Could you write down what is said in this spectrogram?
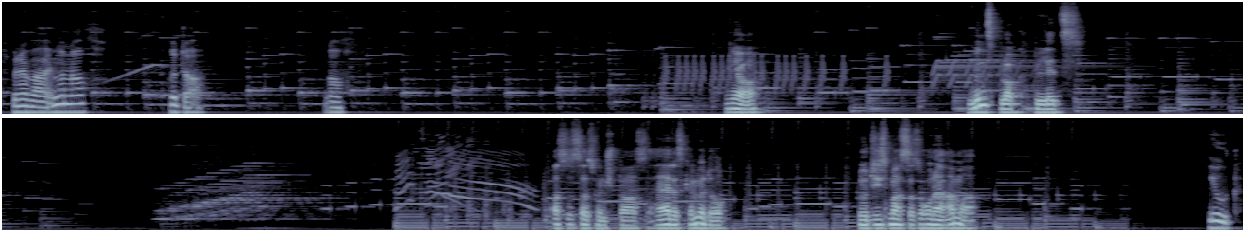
Ich bin aber immer noch Dritter. Noch. Ja. Münzblock-Blitz. Was ist das für ein Spaß? Hä, das kennen wir doch. Nur diesmal ist das ohne Hammer. Gut.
